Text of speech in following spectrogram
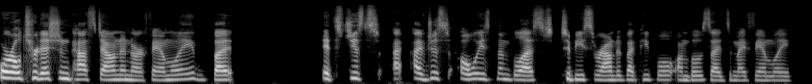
oral tradition passed down in our family, but it's just, I, I've just always been blessed to be surrounded by people on both sides of my family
